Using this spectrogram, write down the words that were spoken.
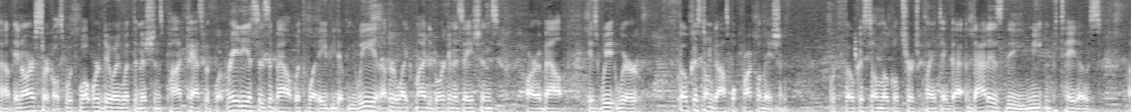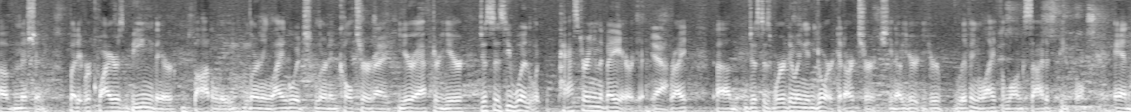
um, in our circles with what we're doing with the Missions Podcast, with what Radius is about, with what ABWE and other like minded organizations are about, is we, we're focused on gospel proclamation. We're focused on local church planting. That, that is the meat and potatoes of mission. But it requires being there bodily, learning language, learning culture Right. year after year, just as you would pastoring in the Bay Area, Yeah. right? Um, just as we're doing in York at our church. You know, you're, you're living life alongside of people. And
